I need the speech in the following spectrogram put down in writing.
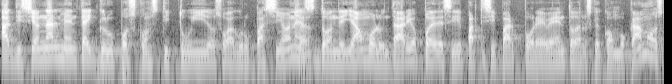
Adicionalmente hay grupos constituidos o agrupaciones donde ya un voluntario puede decidir participar por evento de los que convocamos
